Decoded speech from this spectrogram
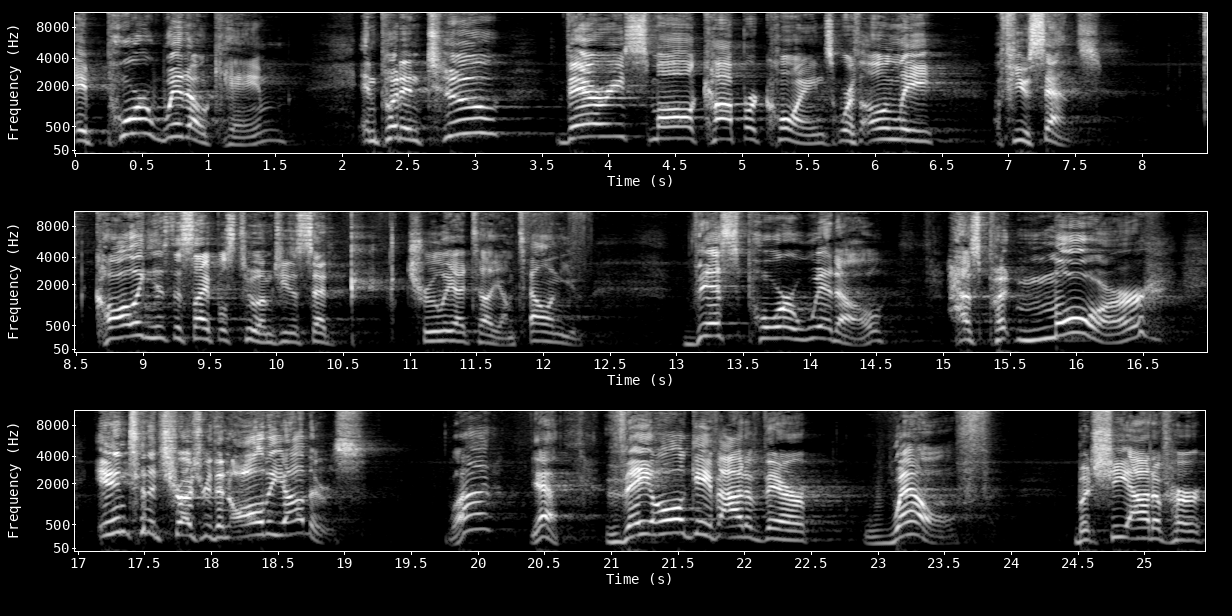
a poor widow came and put in two very small copper coins worth only a few cents. Calling his disciples to him, Jesus said, Truly I tell you, I'm telling you, this poor widow has put more into the treasury than all the others. What? Yeah. They all gave out of their wealth, but she, out of her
